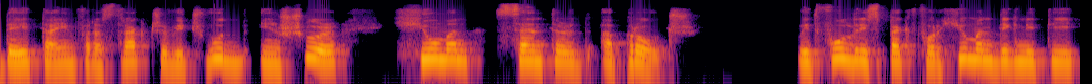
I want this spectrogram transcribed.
data infrastructure which would ensure human-centered approach with full respect for human dignity,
